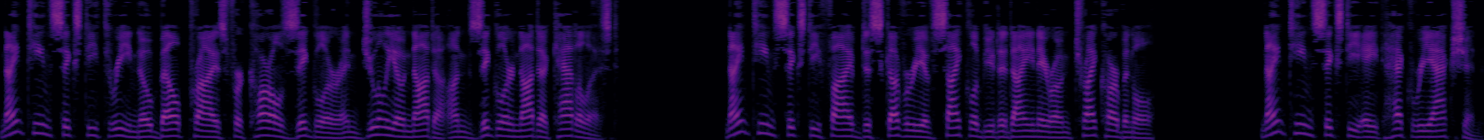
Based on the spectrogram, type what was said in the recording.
1963 Nobel Prize for Karl Ziegler and Giulio Natta on Ziegler-Natta catalyst. 1965 Discovery of cyclobutadieneiron tricarbonyl. 1968 Heck reaction.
